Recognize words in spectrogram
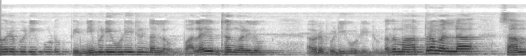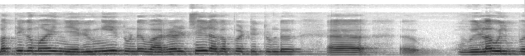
അവരെ പിടികൂടും. പിന്നെയും പിടികൂടിയിട്ടുണ്ടല്ലോ. പല യുദ്ധങ്ങളിലും അവരെ പിടികൂടിയിട്ടുണ്ട്. അത് മാത്രമല്ല സാമ്പത്തികമായി ഞെരുങ്ങിയിട്ടുണ്ട് വരൾച്ചയിൽ അകപ്പെട്ടിട്ടുണ്ട്. വിള ഉൽപ്പ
